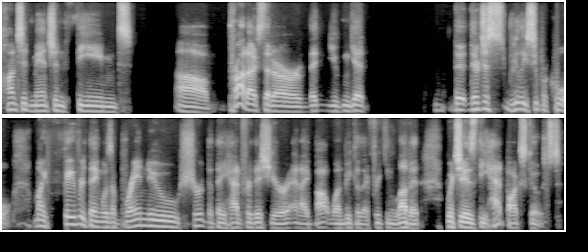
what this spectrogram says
haunted mansion themed uh products that are that you can get they're they're just really super cool. My favorite thing was a brand new shirt that they had for this year, and I bought one because I freaking love it, which is the Hatbox Ghost.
